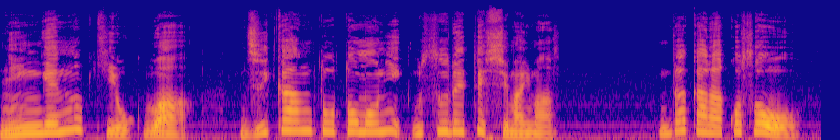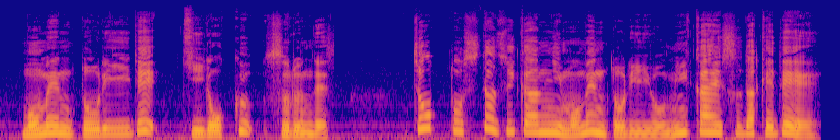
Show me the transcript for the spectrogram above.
人間の記憶は、時間とともに薄れてしまいます。だからこそ、モメントリーで記録するんです。ちょっとした時間にモメントリーを見返すだけで、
